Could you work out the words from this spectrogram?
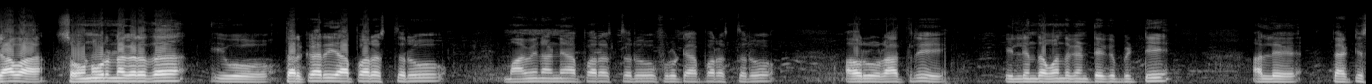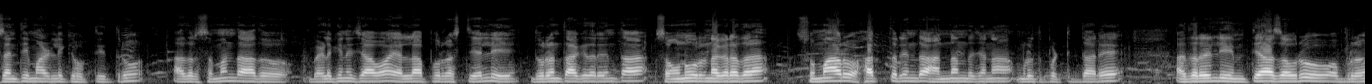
ಜಾವ ಸವಣೂರು ನಗರದ ಇವು ತರಕಾರಿ ವ್ಯಾಪಾರಸ್ಥರು ಮಾವಿನ ಹಣ್ಣು ವ್ಯಾಪಾರಸ್ಥರು ಫ್ರೂಟ್ ವ್ಯಾಪಾರಸ್ಥರು ಅವರು ರಾತ್ರಿ ಇಲ್ಲಿಂದ ಒಂದು ಗಂಟೆಗೆ ಬಿಟ್ಟು ಅಲ್ಲಿ ಪ್ಯಾಟಿ ಸಂತಿ ಮಾಡಲಿಕ್ಕೆ ಹೋಗ್ತಿದ್ರು ಅದ್ರ ಸಂಬಂಧ ಅದು ಬೆಳಗಿನ ಜಾವ ಯಲ್ಲಾಪುರ ರಸ್ತೆಯಲ್ಲಿ ದುರಂತ ಆಗಿದ್ದರಿಂದ ಸೌನೂರು ನಗರದ ಸುಮಾರು ಹತ್ತರಿಂದ ಹನ್ನೊಂದು ಜನ ಮೃತಪಟ್ಟಿದ್ದಾರೆ. ಅದರಲ್ಲಿ ಇಮ್ತಿಯಾಜ್ ಅವರು ಒಬ್ಬರು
